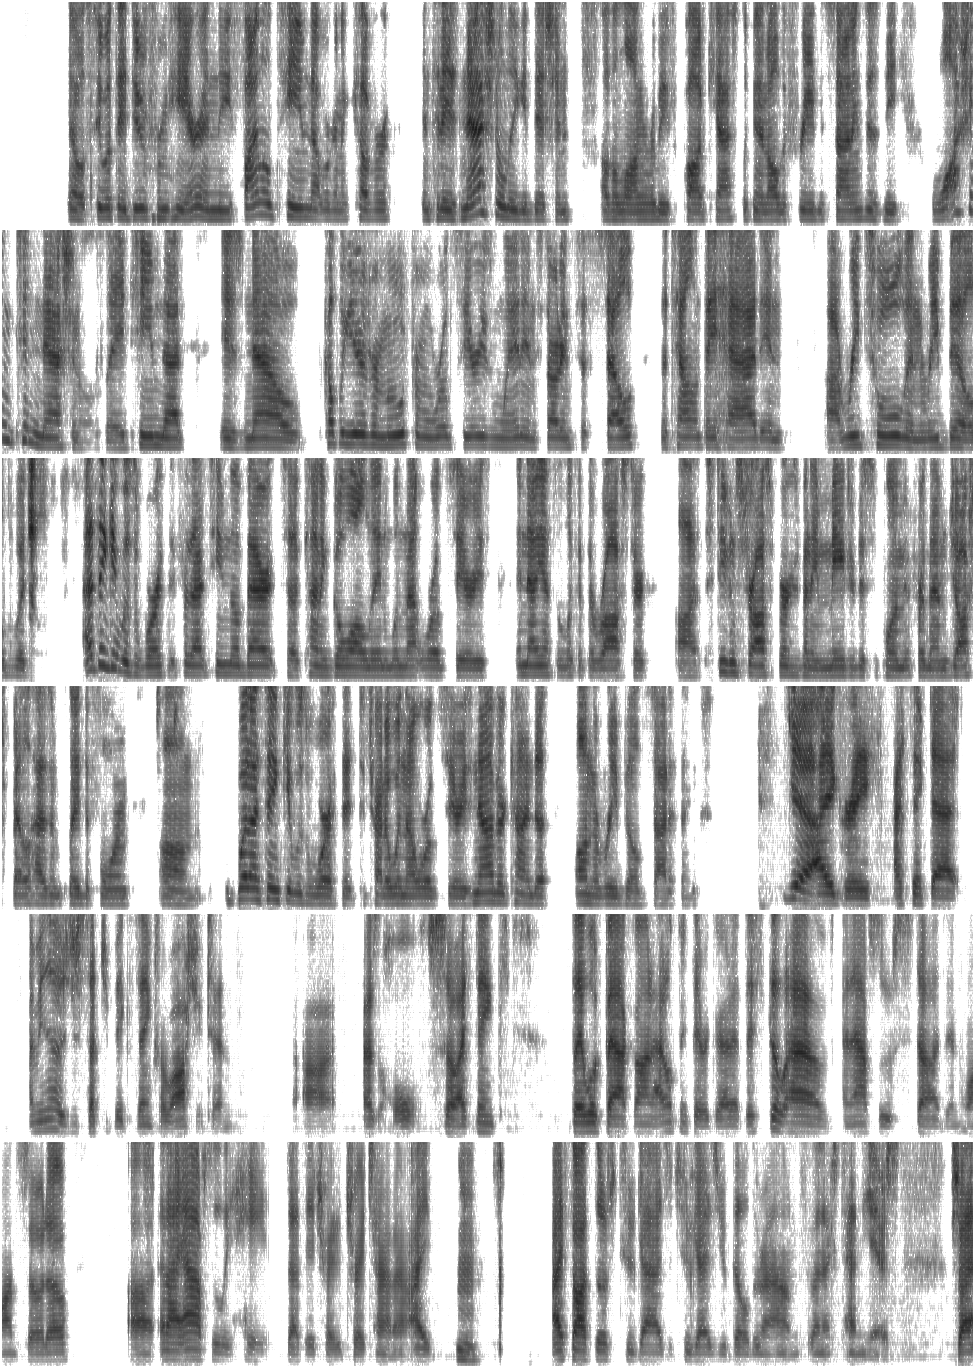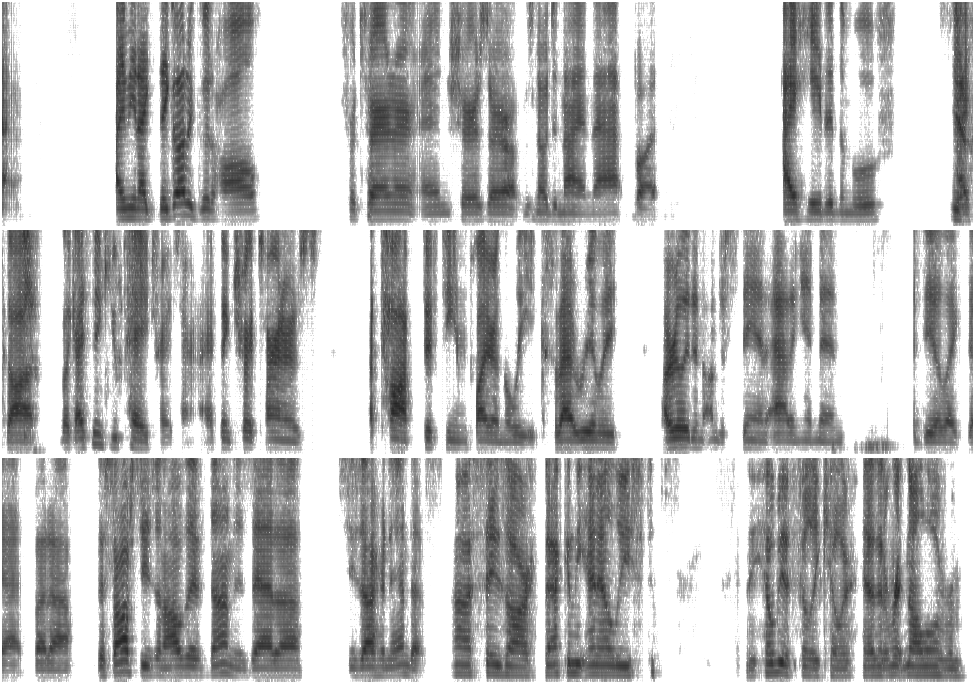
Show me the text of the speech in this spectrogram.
Yeah, we'll see what they do from here. And the final team that we're going to cover in today's National League edition of the Long Relief podcast, looking at all the free agent signings, is the Washington Nationals, a team that is now a couple years removed from a World Series win and starting to sell the talent they had and uh, retool and rebuild, which I think it was worth it for that team, though, Barrett, to kind of go all in, win that World Series. And now you have to look at the roster. Uh, Stephen Strasburg's been a major disappointment for them. Josh Bell hasn't played the form. Um, but I think it was worth it to try to win that World Series. Now they're kind of on the rebuild side of things. Yeah, I agree. I think that, I mean, that was just such a big thing for Washington uh, as a whole. So I think they look back on, I don't think they regret it. They still have an absolute stud in Juan Soto. Uh, and I absolutely hate that they traded Trea Turner. I hmm. I thought those two guys are two guys you build around for the next ten years. So I, I mean, I, they got a good haul for Turner and Scherzer. There's no denying that, but I hated the move. Yeah. I thought, like, I think you pay Trea Turner. I think Trea Turner's a top 15 player in the league. So that really, I really didn't understand adding him in a deal like that. But uh, this offseason, all they've done is add uh, Cesar Hernandez. Uh, Cesar back in the NL East. He'll be a Philly killer. He has it written all over him.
